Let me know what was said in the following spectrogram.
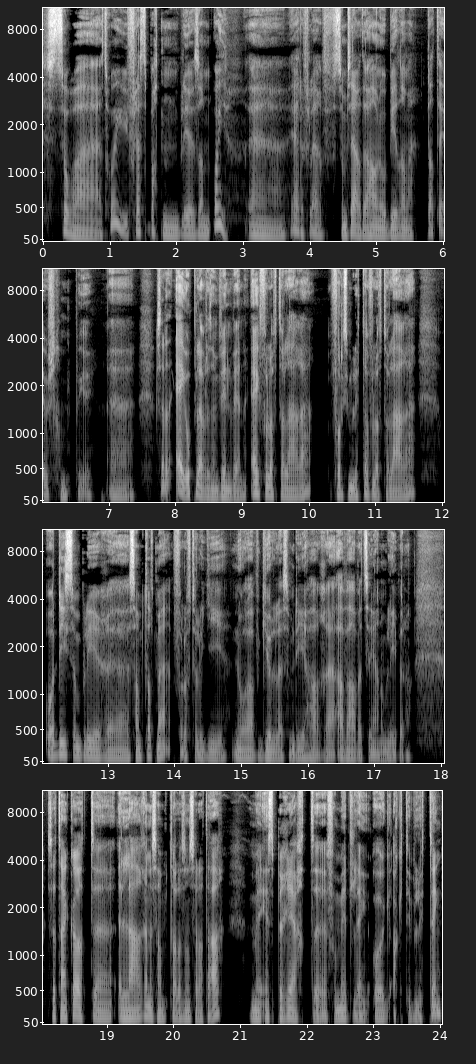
så uh, tror jeg flesteparten blir sånn Oi, uh, er det flere som ser at jeg har noe å bidra med? Dette er jo kjempegøy. Uh, så det, jeg opplever det som vinn-vinn. Jeg får lov til å lære, folk som lytter får lov til å lære, og de som blir samtalt med, får lov til å gi noe av gullet som de har ervervet seg gjennom livet. Da. Så jeg tenker at lærende samtaler sånn som dette er, med inspirert formidling og aktiv lytting,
